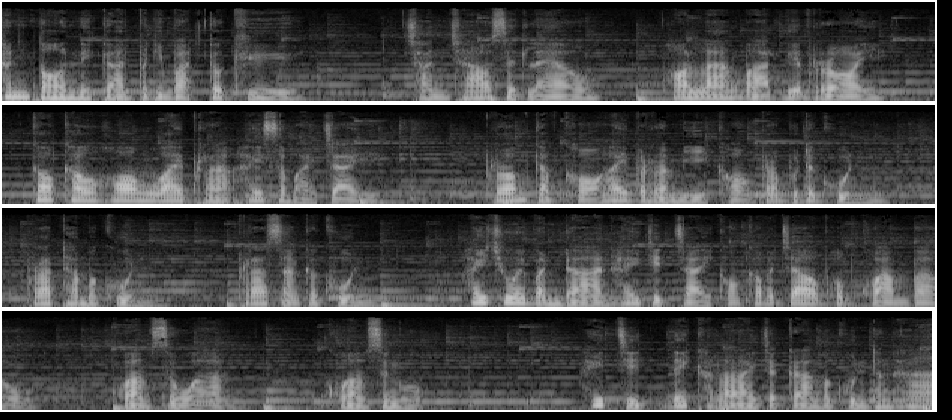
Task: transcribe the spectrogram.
ขั้นตอนในการปฏิบัติก็คือ ฉันเช้าเสร็จแล้ว พอล้างบาทเรียบร้อย ก็เข้าห้องไหว้พระให้สบายใจ พร้อมกับขอให้บารมีของพระพุทธคุณ พระธรรมคุณ พระสังฆคุณ ให้ช่วยบันดาลให้จิตใจของข้าพเจ้าพบความเบา ความสว่าง ความสงบ ให้จิตได้คลายจากกามคุณทั้งห้า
